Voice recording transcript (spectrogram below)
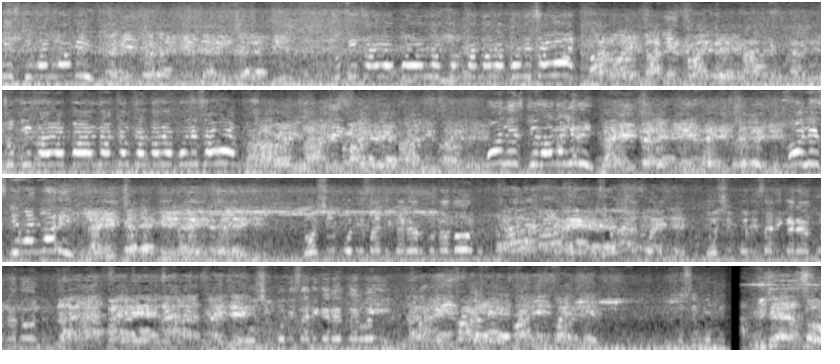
Police की मनमानी चुकीचा व्यापार दाखल करणाऱ्या पोलिसावर चुकीचा व्यापार दाखल करणाऱ्या पोलिसावर पोलीस की दादागिरी पोलीस की मनमानी दोषी पोलीस अधिकाऱ्यावर गुन्हा नोंद. दोषी पोलीस अधिकाऱ्यावर गुन्हा नोंद. दोषी पोलीस अधिकाऱ्यावर कारवाई. विजय असो.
